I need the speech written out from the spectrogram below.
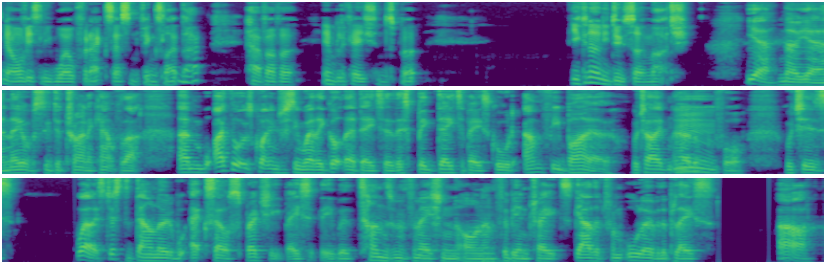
you know, obviously wealth and access and things like that have other implications, but you can only do so much. yeah. No, yeah, and they obviously did try and account for that. Um, I thought it was quite interesting where they got their data. This big database called Amphibio, which I hadn't heard of before, which is well, it's just a downloadable Excel spreadsheet basically with tons of information on amphibian traits gathered from all over the place. Ah,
